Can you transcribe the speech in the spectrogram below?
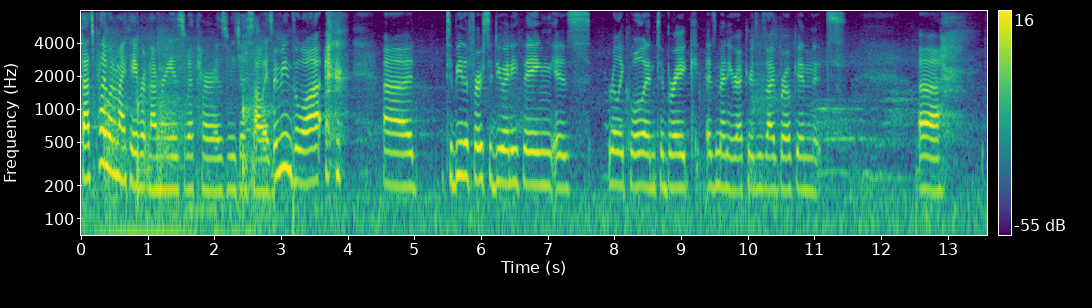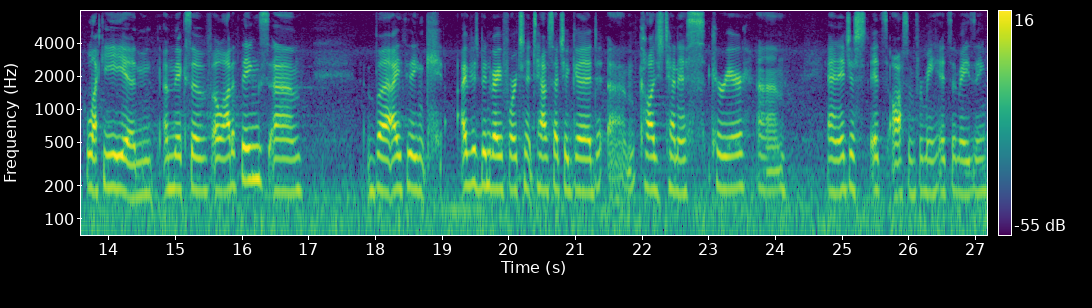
that's probably one of my favorite memories with her is we just always it means a lot uh, to be the first to do anything is really cool, and to break as many records as I've broken, it's uh, lucky and a mix of a lot of things. Um, but I think I've just been very fortunate to have such a good um, college tennis career. Um, and it just it's awesome for me it's amazing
